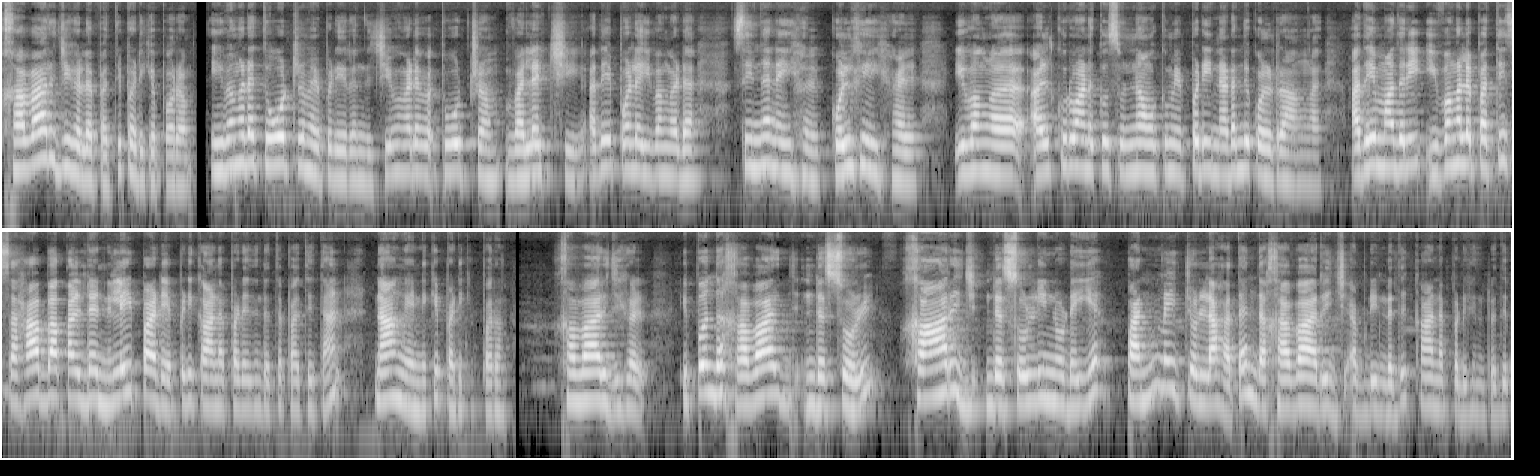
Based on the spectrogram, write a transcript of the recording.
ஹவாரிஜிகளை பற்றி படிக்க போகிறோம் இவங்களோட தோற்றம் எப்படி இருந்துச்சு? இவங்களோட தோற்றம் வளர்ச்சி அதே போல் இவங்களோட சிந்தனைகள் கொள்கைகள் இவங்க அல் சுண்ணாவுக்கும் எப்படி நடந்து கொள்கிறாங்க அதே மாதிரி இவங்களை பற்றி சஹாபாக்களோட நிலைப்பாடு எப்படி காணப்படுதுன்றதை பற்றி தான் நாங்கள் இன்றைக்கி படிக்க போகிறோம் ஹவாரிஜிகள் இப்போ இந்த ஹவாரிஜ் இந்த சொல் ஹாரிஜ் இந்த சொல்லினுடைய பன்மை சொல்லாகத்தான் இந்த ஹவாரிஜ் அப்படின்றது காணப்படுகின்றது.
